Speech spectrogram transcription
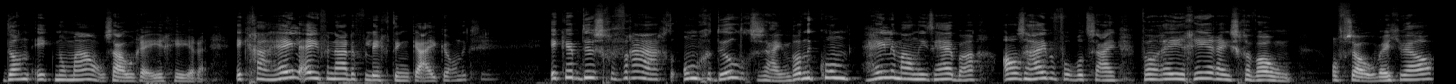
dan ik normaal zou reageren. Ik ga heel even naar de verlichting kijken. Want ik zie... Ik heb dus gevraagd om geduldig te zijn. Want ik kon helemaal niet hebben als hij bijvoorbeeld zei: van reageer eens gewoon. Of zo, weet je wel.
